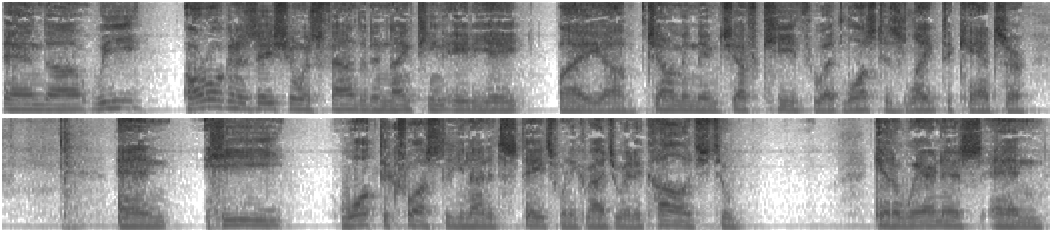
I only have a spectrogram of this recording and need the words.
And uh, we, our organization was founded in 1988 by a gentleman named Jeff Keith, who had lost his leg to cancer, and he walked across the United States when he graduated college to get awareness and,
